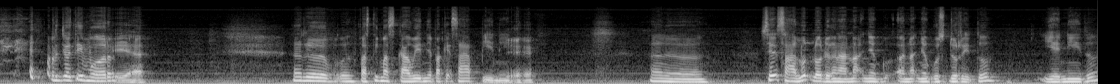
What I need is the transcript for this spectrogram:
orang Jawa Timur. Iya. Aduh, pasti mas kawinnya pakai sapi nih. Yeah. Aduh. Saya salut loh dengan anaknya anaknya Gus Dur itu. Yeni itu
